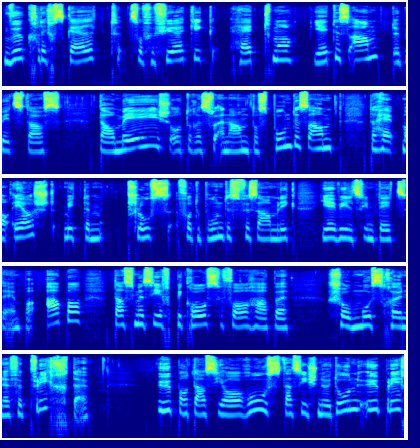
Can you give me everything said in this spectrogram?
Wirkliches Geld zur Verfügung hat man jedes Amt, ob jetzt das die Armee ist oder ein anderes Bundesamt, da hat man erst mit dem Beschluss von der Bundesversammlung jeweils im Dezember. Aber dass man sich bei grossen Vorhaben schon muss können verpflichten über das Jahr aus, das ist nicht unüblich.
